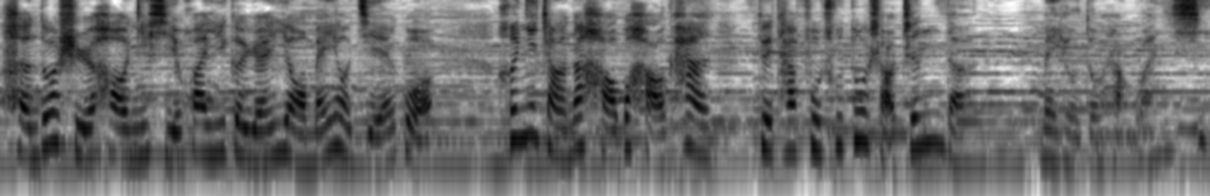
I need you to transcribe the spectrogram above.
很多时候你喜欢一个人有没有结果，和你长得好不好看，对他付出多少真的没有多少关系，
